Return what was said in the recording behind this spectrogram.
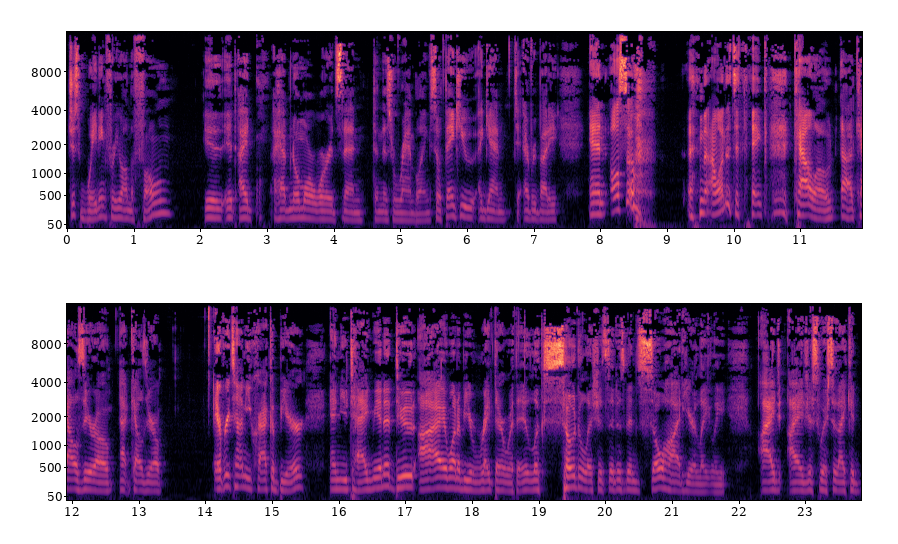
just waiting for you on the phone is it I I have no more words than than this rambling. So thank you again to everybody. And also And I wanted to thank Calo, uh, Cal Zero at Cal Zero. Every time you crack a beer and you tag me in it, dude, I want to be right there with it. It looks so delicious. It has been so hot here lately. I, I just wish that I could,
